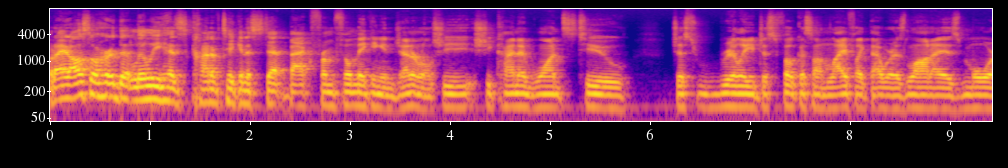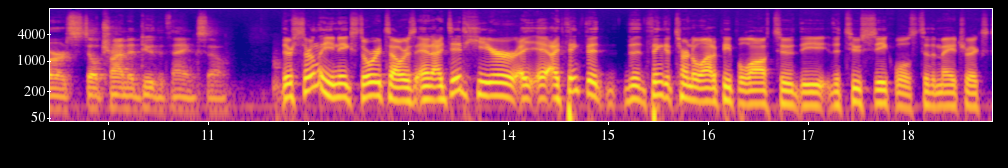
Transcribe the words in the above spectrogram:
But I had also heard that Lily has kind of taken a step back from filmmaking in general. She she kind of wants to just really just focus on life like that, whereas Lana is more still trying to do the thing. So They're certainly unique storytellers, and I did hear. I, I think that the thing that turned a lot of people off to the the two sequels to the Matrix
